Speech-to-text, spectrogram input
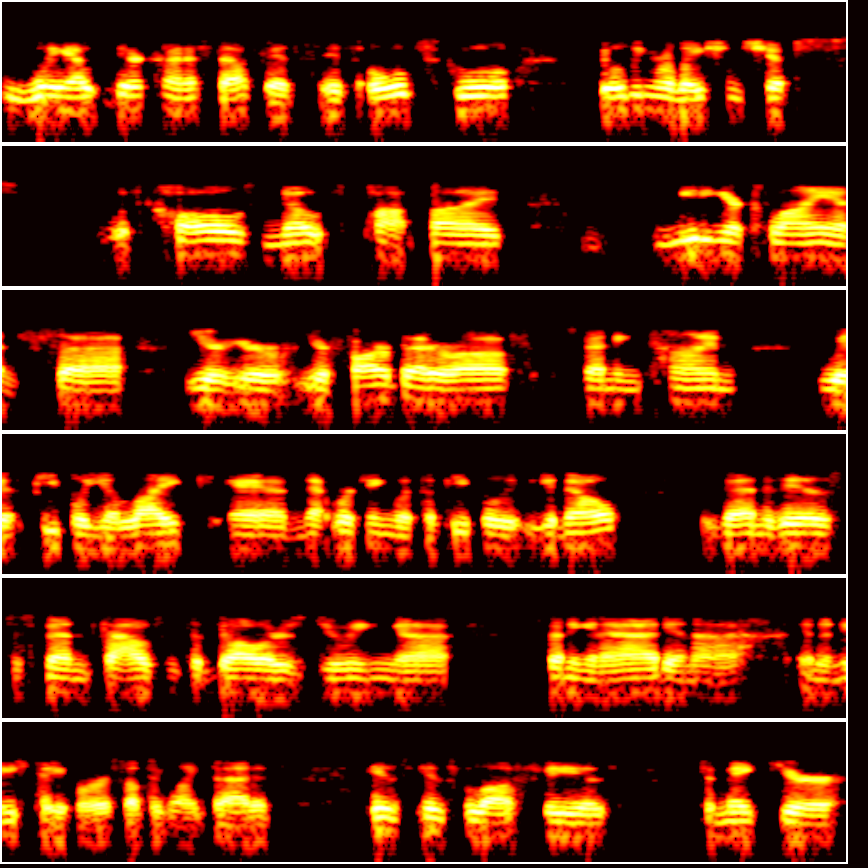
way out there kind of stuff. It's it's old school building relationships with calls, notes, pop bys, meeting your clients. Uh, you're you're you're far better off spending time with people you like and networking with the people that you know than it is to spend thousands of dollars doing uh, spending an ad in a in a newspaper or something like that. It's his his philosophy is to make your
